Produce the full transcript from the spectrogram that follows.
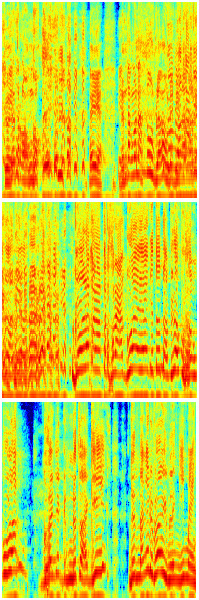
Terusnya teronggok. Iya. Dentang mana? Tuh belakang udah Tuh, dilamarin. gitu. Gue udah kalau terserah gue ya gitu Nabila pulang-pulang gue aja gendut lagi dan tangannya di belakang bilang nyimeng.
